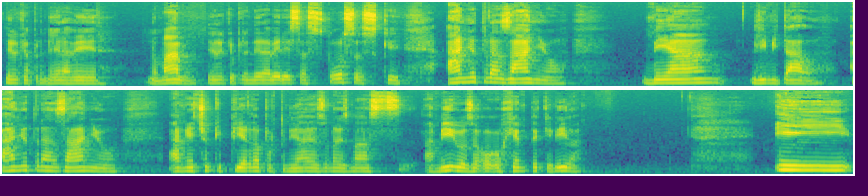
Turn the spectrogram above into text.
tengo que aprender a ver lo malo, tengo que aprender a ver esas cosas que año tras año me han limitado, año tras año han hecho que pierda oportunidades una vez más, amigos o, gente querida. Y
